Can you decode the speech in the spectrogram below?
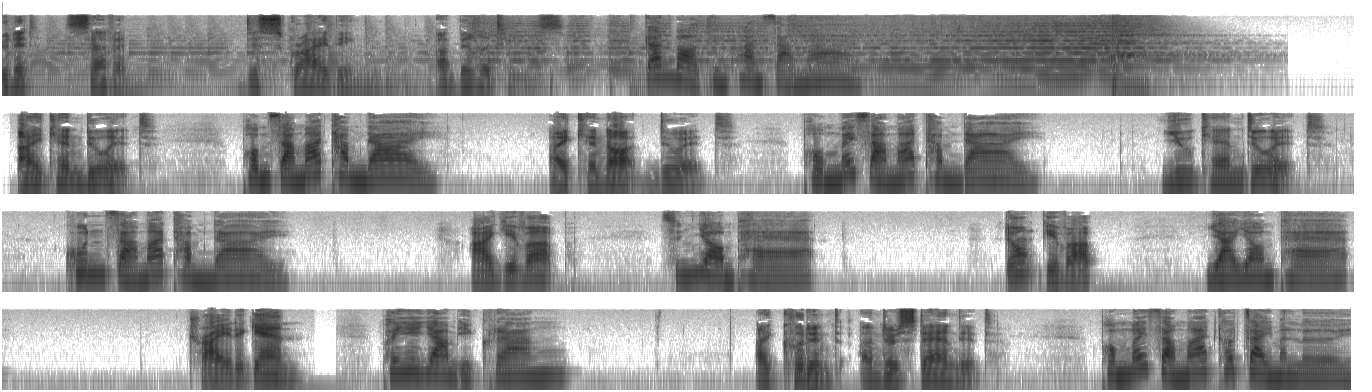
Unit 7 Describing Abilities การบอกถึงความสามารถ I can do it ผมสามารถทำได้ I cannot do it ผมไม่สามารถทำได้ You can do it คุณสามารถทำได้ I give up. ฉันยอมแพ้ Don't give up. อย่ายอมแพ้ Try it again. พยายามอีกครั้ง I couldn't understand it ผมไม่สามารถเข้าใจมันเลย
